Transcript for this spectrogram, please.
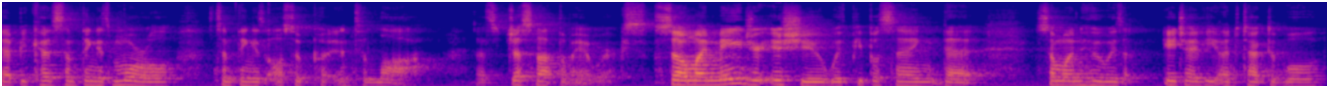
that because something is moral, something is also put into law. That's just not the way it works. So my major issue with people saying that someone who is HIV undetectable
